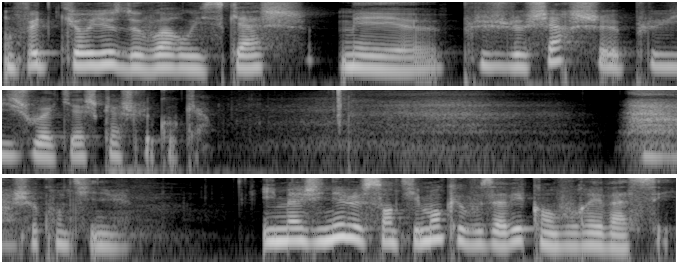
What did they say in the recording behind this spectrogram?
en fait curieuse de voir où il se cache, mais euh, plus je le cherche, plus il joue à cache-cache le coquin. Je continue. Imaginez le sentiment que vous avez quand vous rêvassez.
